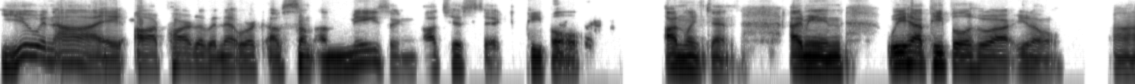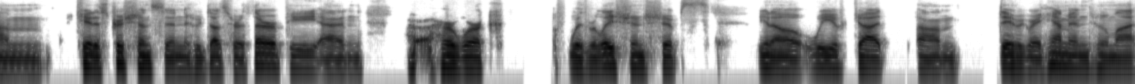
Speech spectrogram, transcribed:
you and i are part of a network of some amazing autistic people on linkedin. I mean we have people who are you know um Candice Christensen who does her therapy and her, her work with relationships. You know we've got um David Gray Hammond, whom I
